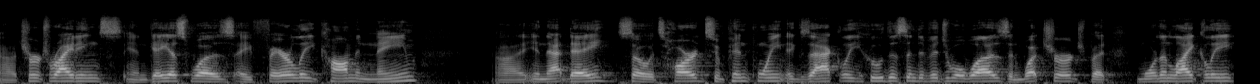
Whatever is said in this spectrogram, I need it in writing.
uh, church writings, and Gaius was a fairly common name uh, in that day, so it's hard to pinpoint exactly who this individual was and what church, but more than likely,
